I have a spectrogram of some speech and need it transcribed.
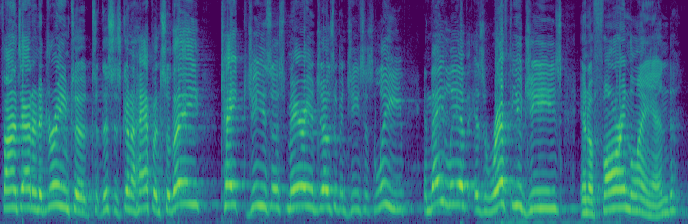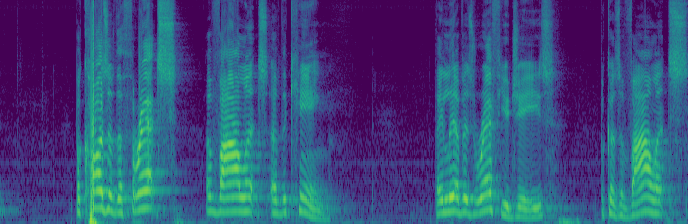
finds out in a dream to, to this is going to happen. So they take Jesus, Mary and Joseph and Jesus leave, and they live as refugees in a foreign land because of the threats of violence of the king. They live as refugees because of violence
